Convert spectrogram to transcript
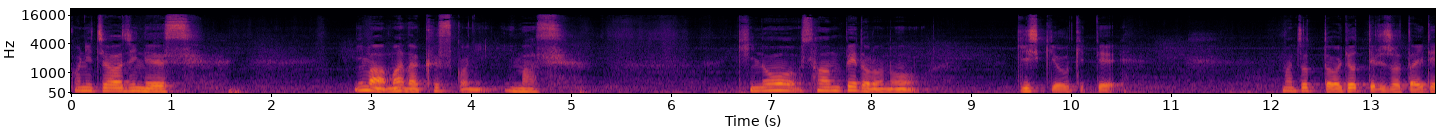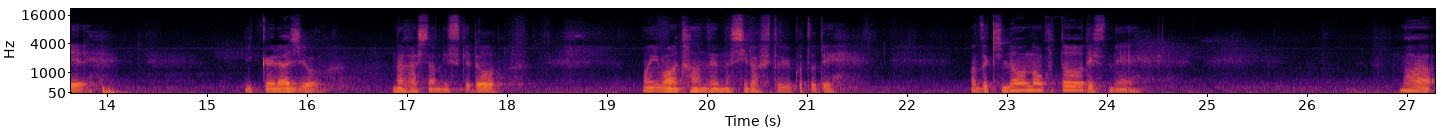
こんにちは、ジンです。今まだクスコにいます。昨日サンペドロの儀式を受けて、まあちょっと酔ってる状態で一回ラジオ流したんですけど、まあ今は完全なシラフということで、まず昨日のことですね。まあ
